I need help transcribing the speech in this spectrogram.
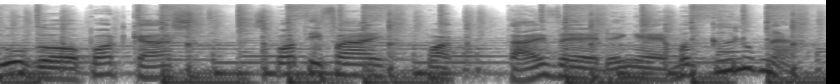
Google Podcast, Spotify hoặc tải về để nghe bất cứ lúc nào.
